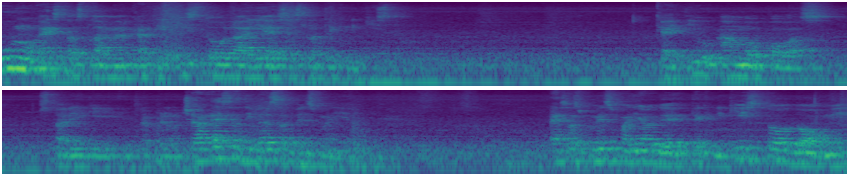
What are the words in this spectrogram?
uno estas la mercaticisto la alia estas la tecnicisto kai tiu ambo povas starigi entrepreno. è sta diversa pensmaniero. Estas pensmaniero de tecnicisto do mi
